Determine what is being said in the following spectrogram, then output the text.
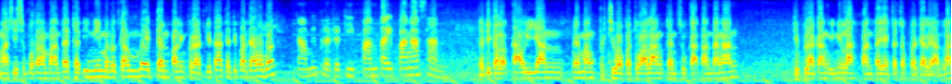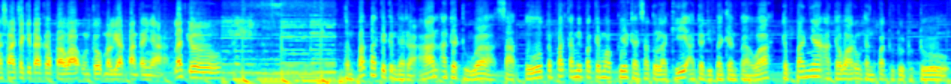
Masih seputaran pantai dan ini menurut kami medan paling berat. Kita ada di pantai apa Bon? Kami berada di Pantai Pangasan. Jadi kalau kalian memang berjiwa petualang dan suka tantangan Di belakang inilah pantai yang cocok bagi kalian. Langsung aja kita ke bawah untuk melihat pantainya. Let's go! Tempat parkir kendaraan ada dua, satu tempat kami pakai mobil dan satu lagi ada di bagian bawah, depannya ada warung dan tempat duduk-duduk.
